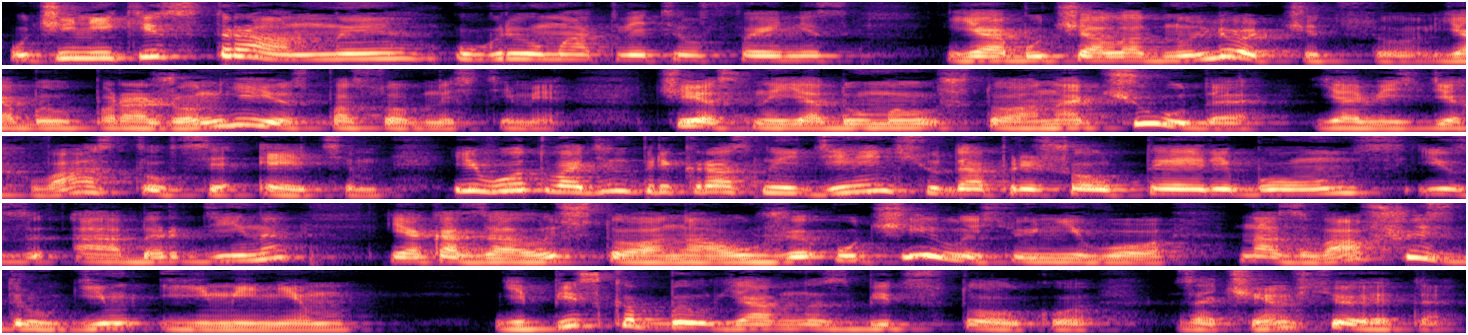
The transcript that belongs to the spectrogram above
«Ученики странные», – угрюмо ответил Феннис. «Я обучал одну летчицу, я был поражен ее способностями. Честно, я думал, что она чудо, я везде хвастался этим. И вот в один прекрасный день сюда пришел Терри Боунс из Абердина – и оказалось, что она уже училась у него, назвавшись другим именем. Епископ был явно сбит с толку. Зачем все это?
